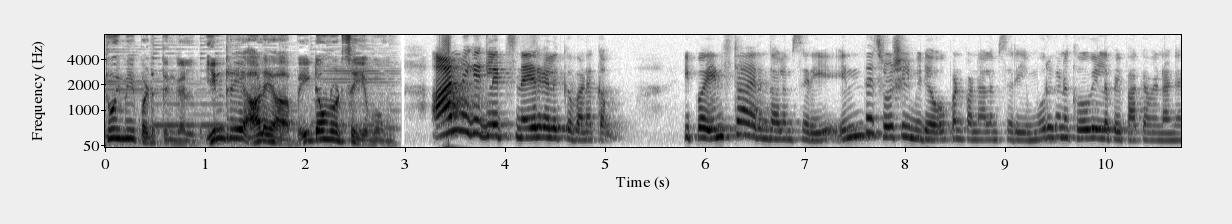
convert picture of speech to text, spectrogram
தூய்மைப்படுத்துங்கள். இன்றைய ஆலய ஆப்பை டவுன்லோட் செய்யவும். ஆன்மீக கிளிட்ஸ் நேயர்களுக்கு வணக்கம். இப்போ இன்ஸ்டா இருந்தாலும் சரி எந்த சோஷியல் மீடியா ஓப்பன் பண்ணாலும் சரி முருகனை கோவிலில் போய் பார்க்க வேணாங்க.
